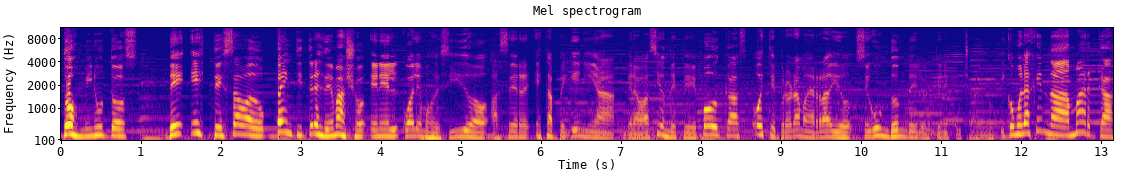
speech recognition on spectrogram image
2 minutos de este sábado 23 de mayo, en el cual hemos decidido hacer esta pequeña grabación de este podcast o este programa de radio según donde lo estén escuchando. Y como la agenda marca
